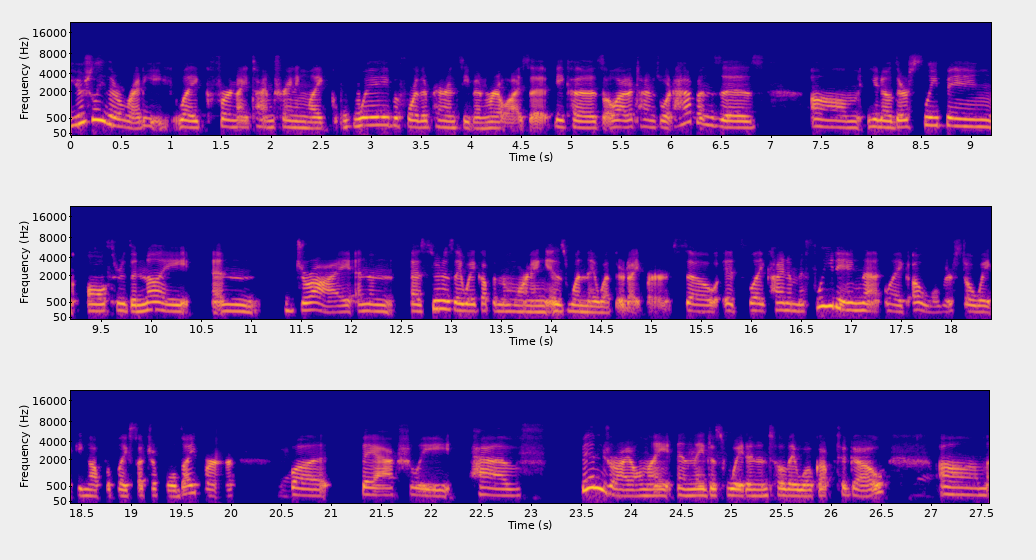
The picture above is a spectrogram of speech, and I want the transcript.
usually they're ready like for nighttime training like way before their parents even realize it because a lot of times what happens is um, you know they're sleeping all through the night and dry and then as soon as they wake up in the morning is when they wet their diaper so it's like kind of misleading that like oh well they're still waking up with like such a full diaper yeah. but they actually have been dry all night and they just waited until they woke up to go um,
